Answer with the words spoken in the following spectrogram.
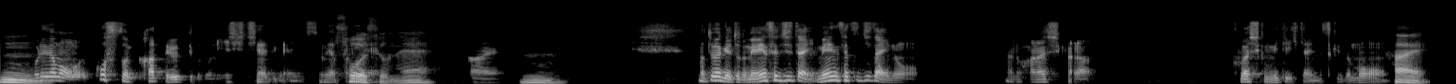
うん。これがもうコストにかかってるってことに意識しないといけないんですよね。ねそうですよね。はい。うん。まあ、というわけで、ちょっと面接自体、面接自体のあの話から詳しく見ていきたいんですけども、はい。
